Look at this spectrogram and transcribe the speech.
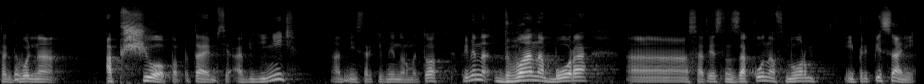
так довольно общо попытаемся объединить административные нормы, то примерно два набора, а, соответственно, законов, норм и предписаний.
